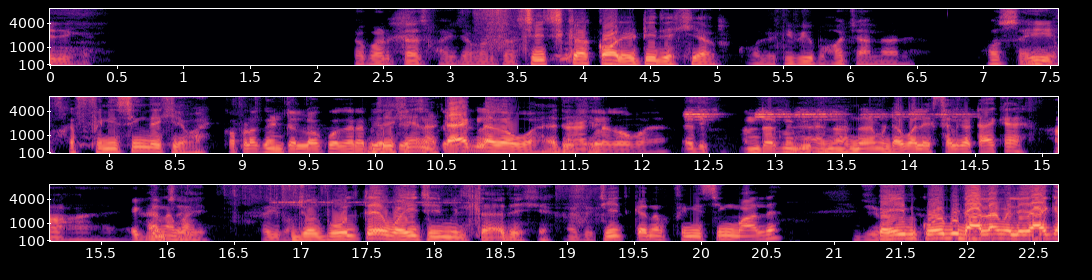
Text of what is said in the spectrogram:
ये देखिए। ज़बरदस्त भाई ज़बरदस्त। चीज़ का क्वालिटी देखिए आप। क्वालिटी भी बहुत जानदार है। बहुत सही है। इसका फिनिशिंग देखिए भाई। कपड़ा का इंटरलॉक वगैरह भी देखिए ना टैग लगा हुआ है टैग लगा हुआ है। ये देखिए अंदर में भी अंदर में डबल एक्सल का टैग है। हाँ हाँ है। एकदम सही भाई? जो बोलते हैं वही चीज़ मिलता है देखिए। चीज़ का एकदम फिनिशिंग माल है। कहीं भी कोई भी डाला में ले जाके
